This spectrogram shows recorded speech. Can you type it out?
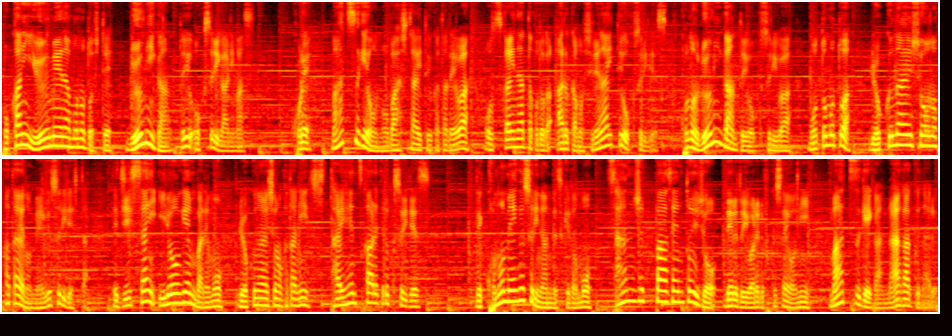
他に有名なものとしてルミガンというお薬がありますこれまつげを伸ばしたいという方ではお使いになったことがあるかもしれないというお薬です。このルミガンというお薬はもともとは緑内障の方への目薬でした。で、実際に医療現場でも緑内障の方に大変使われている薬です。で、この目薬なんですけども、30%以上出ると言われる副作用に、まつげが長くなる、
